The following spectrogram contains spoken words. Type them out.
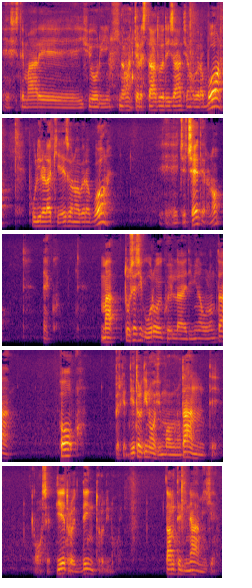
e sistemare i fiori davanti alle statue dei santi è un'opera buona, pulire la chiesa è un'opera buona, eccetera, no? Ecco, ma tu sei sicuro che quella è divina volontà? O perché dietro di noi si muovono tante cose, dietro e dentro di noi, tante dinamiche.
